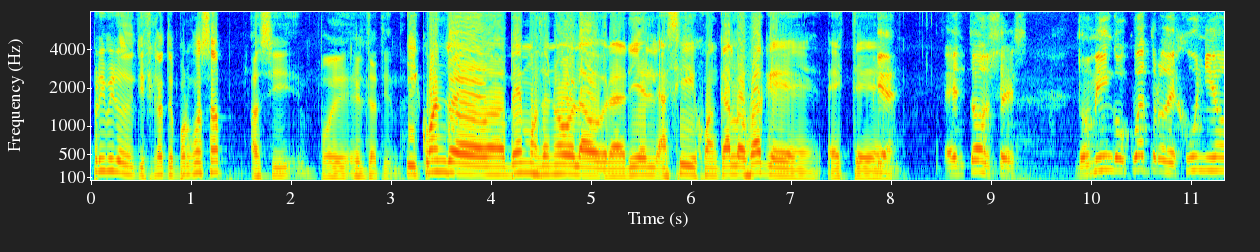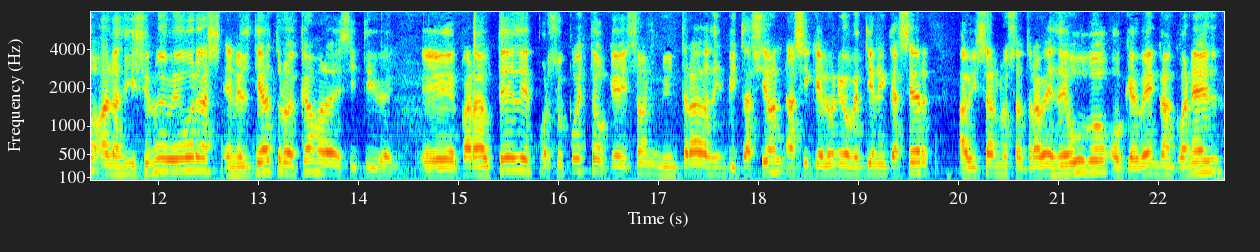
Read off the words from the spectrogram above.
Primero identificate por WhatsApp, así pues, él te atiende. ¿Y cuando vemos de nuevo la obra, Ariel? Así Juan Carlos va que este Bien. Entonces, domingo 4 de junio a las 19 horas en el Teatro de Cámara de Citibel. Eh, para ustedes, por supuesto, que son entradas de invitación, así que lo único que tienen que hacer, avisarnos a través de Hugo o que vengan con él.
